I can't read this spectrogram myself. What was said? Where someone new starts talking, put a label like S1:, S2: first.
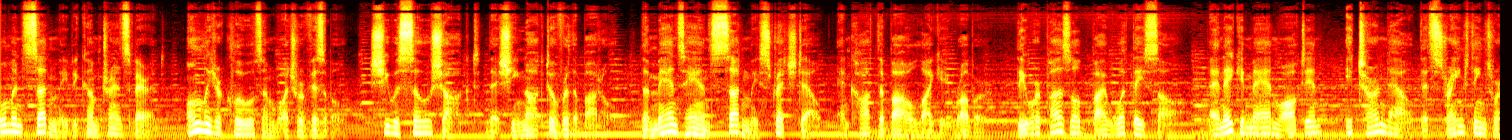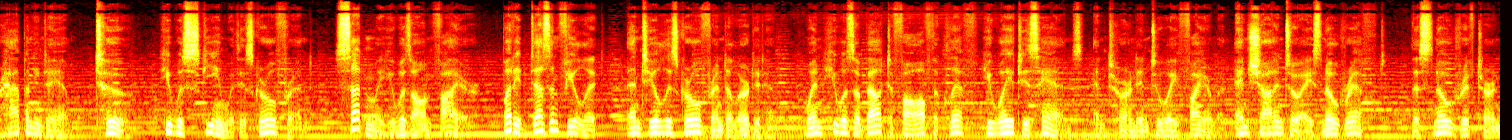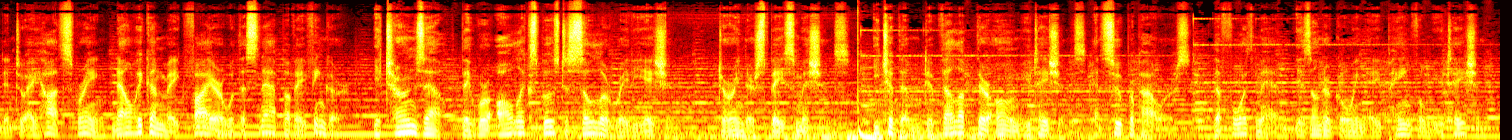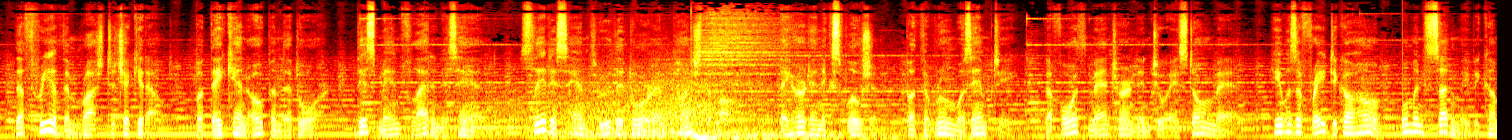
S1: Woman suddenly become transparent. Only her clothes and watch were visible. She was so shocked that she knocked over the bottle. The man's hands suddenly stretched out and caught the bottle like a rubber. They were puzzled by what they saw. A naked man walked in. It turned out that strange things were happening to him, too. He was skiing with his girlfriend. Suddenly he was on fire, but it doesn't feel it until his girlfriend alerted him. When he was about to fall off the cliff, he waved his hands and turned into a fireman and shot into a snow drift. The snow drift turned into a hot spring. Now he can make fire with the snap of a finger. It turns out they were all exposed to solar radiation during their space missions. Each of them developed their own mutations and superpowers. The fourth man is undergoing a painful mutation. The three of them rush to check it out, but they can't open the door. This man flattened his hand, slid his hand through the door and punched the lock. They heard an explosion, but the room was empty. The fourth man turned into a stone man. He was afraid to go home. Woman suddenly becomes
